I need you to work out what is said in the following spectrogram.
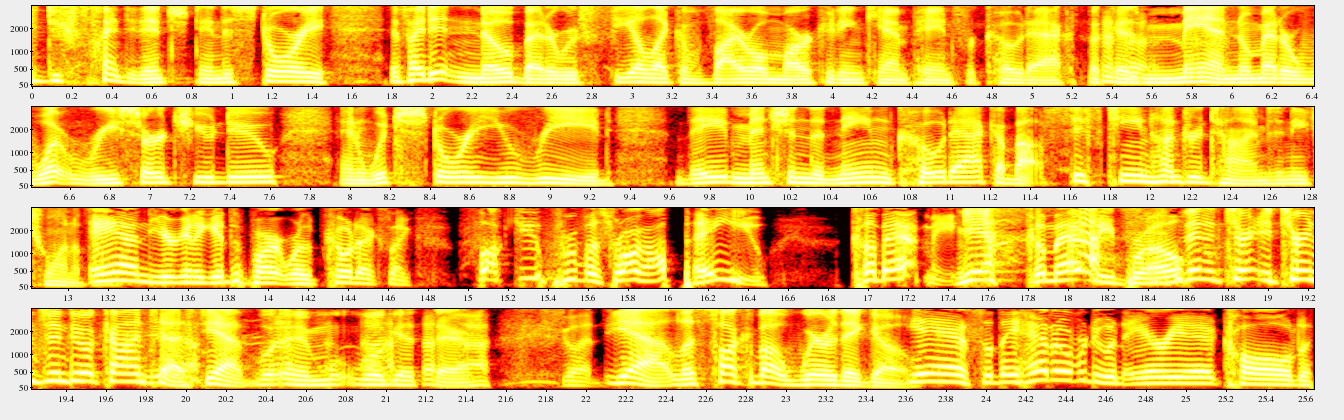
I do find it interesting this story if i didn't know better would feel like a viral marketing campaign for kodak because man no matter what research you do and which story you read they mention the name kodak about 1500 times in each one of them And you're gonna get the part where Kodak's like, "Fuck you, prove us wrong. I'll pay you. Come at me. Yeah. come at me, bro." then it, tur- it turns into a contest yeah, w- and we'll get there Good. yeah let's talk about where they go Yeah, so they head over to an area called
